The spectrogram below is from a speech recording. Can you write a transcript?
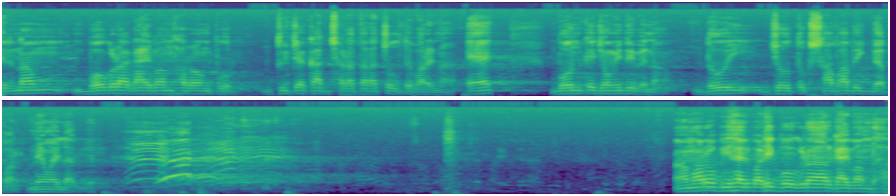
এর নাম বগড়া গাইবান্ধা রংপুর। দুইটা কাজ ছাড়া তারা চলতে পারে না। এক, বোনকে জমি দেবে না। দুই, যৌতুক স্বাভাবিক ব্যাপার, নেওয়াই লাগবে। আমারও বিহার বাড়ি বগড়া আর গাইবান্ধা।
